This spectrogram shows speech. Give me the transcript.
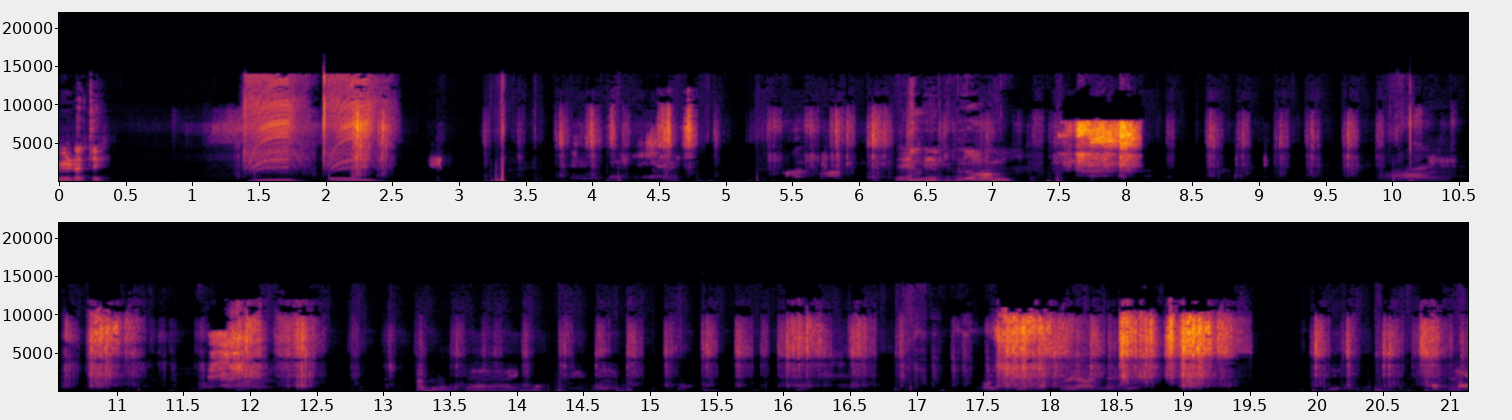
మీరు వచ్చి. ఏంది బ్లూమ్ అట్లా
